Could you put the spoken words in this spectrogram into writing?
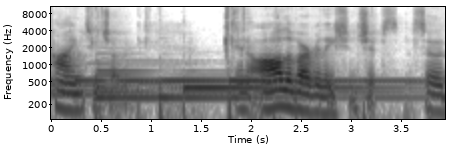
kind to each other in all of our relationships. So,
